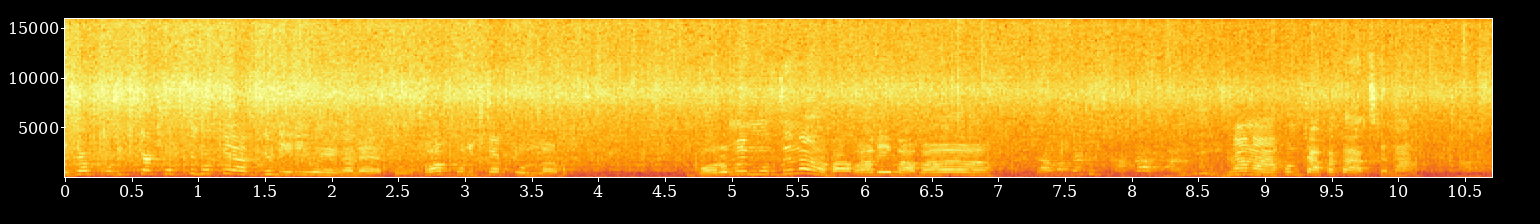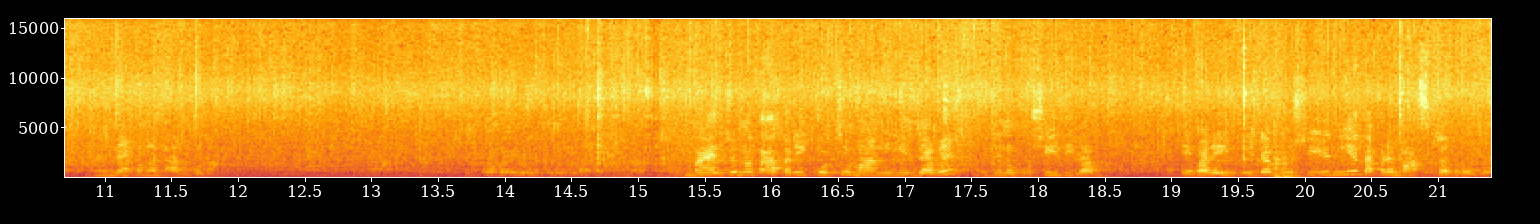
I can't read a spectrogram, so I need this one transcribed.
এসব পরিষ্কার করতে করতে আজকে দেরি হয়ে গেল এত। সব পরিষ্কার করলাম। গরমের মধ্যে না বাবা রে বাবা। না না এখন চা পাতা আছে না। আমি এখন আর ঢালবো না। মায়ের জন্য তাড়াতাড়ি করছি মা নিয়ে যাবে ওই জন্য বসিয়ে দিলাম। এবার এই এটা বসিয়ে নিয়ে তারপরে মাছটা ধরবো।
